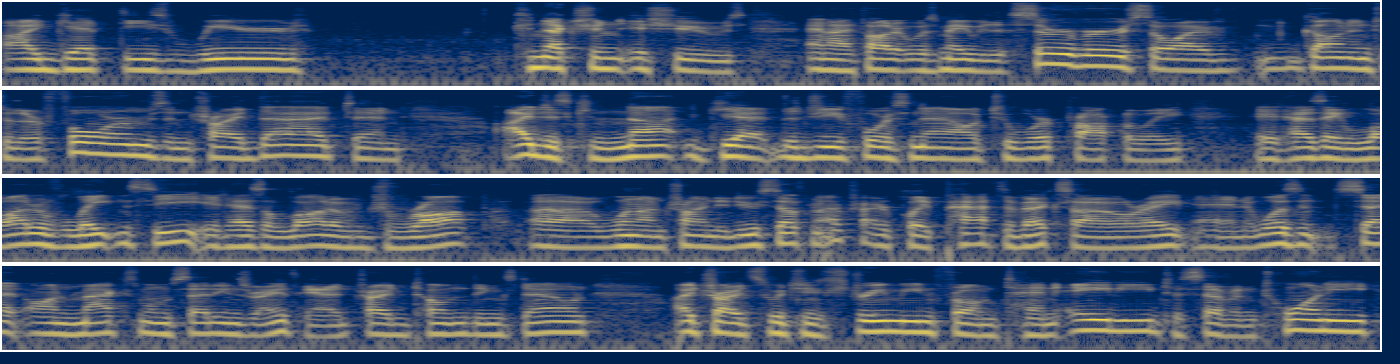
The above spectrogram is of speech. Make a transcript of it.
I get these weird connection issues. And I thought it was maybe the server, so I've gone into their forums and tried that, and I just cannot get the GeForce Now to work properly. It has a lot of latency. It has a lot of drop uh, when I'm trying to do stuff. And I've tried to play Path of Exile, right? And it wasn't set on maximum settings or anything. I tried to tone things down. I tried switching streaming from 1080 to 720.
